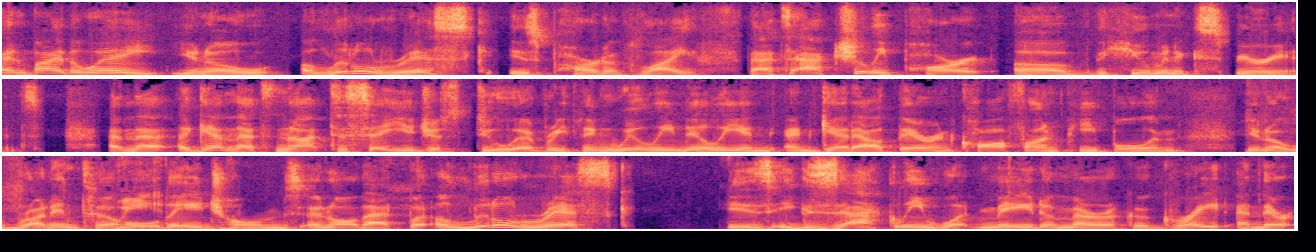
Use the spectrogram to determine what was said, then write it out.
And by the way, you know, a little risk is part of life. That's actually part of the human experience. And that, again, that's not to say you just do everything willy nilly and, and get out there and cough on people and, you know, run into we, old age homes and all that. But a little risk is exactly what made America great. And there,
